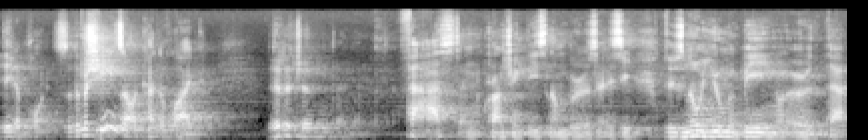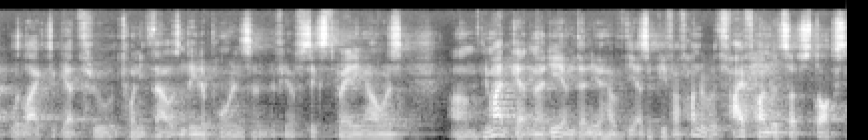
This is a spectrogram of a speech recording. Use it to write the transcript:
data points. So the machines are kind of like diligent and fast and crunching these numbers. And you see, there's no human being on earth that would like to get through 20,000 data points. And if you have six trading hours, um, you might get an idea. And then you have the S&P 500 with 500 such stocks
